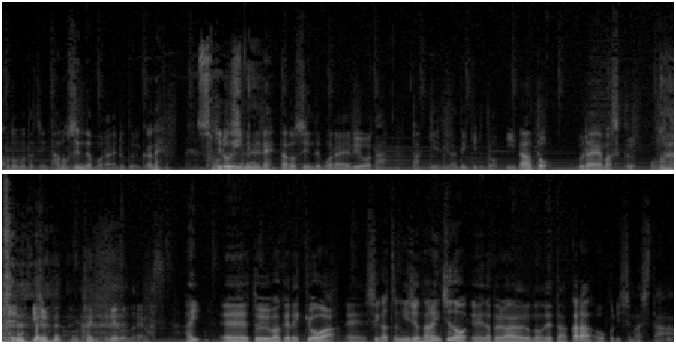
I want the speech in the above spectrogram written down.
子供たちに楽しんでもらえるというかねそうです広い意味でね楽しんでもらえるようなパッケージができるといいなと羨ましく思っている限りでございます。はい、えーというわけで今日は、えー4月27日の AWR のレターからお送りしました。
